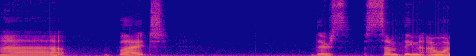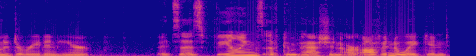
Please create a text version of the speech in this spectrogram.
uh, but there's something I wanted to read in here it says, Feelings of compassion are often awakened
